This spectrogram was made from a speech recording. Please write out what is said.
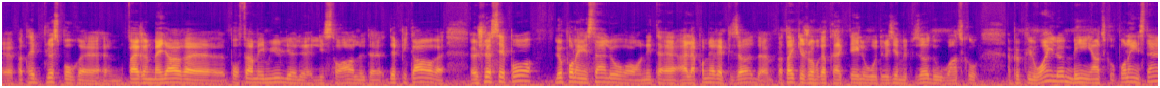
Euh, peut-être plus pour euh, faire une meilleure, euh, pour fermer mieux l'histoire de, Picard. je le sais pas. Là, pour l'instant, on est à, la première épisode. Peut-être que je vais me rétracter au deuxième épisode ou en tout cas un peu plus loin. Là, mais en tout cas, pour l'instant,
